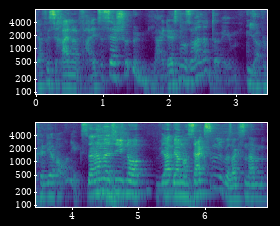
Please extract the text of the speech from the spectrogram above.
Dafür ist Rheinland-Pfalz ist sehr schön. Leider ist nur Saarland daneben. Ja. Dafür können die aber auch nichts. Dann haben wir natürlich noch, wir, wir haben noch Sachsen. Über Sachsen haben,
